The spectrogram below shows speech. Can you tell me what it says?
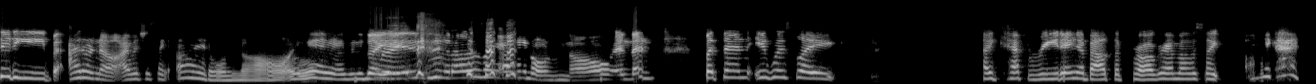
city, but I don't know. I was just like, I don't know. Like, right. know, I was like, I don't know. And then, but then it was like, I kept reading about the program, I was like, oh my God,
